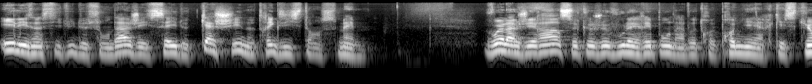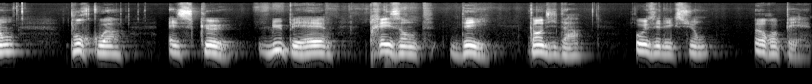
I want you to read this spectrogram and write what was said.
et les instituts de sondage essayent de cacher notre existence même. Voilà, Gérard, ce que je voulais répondre à votre première question. Pourquoi est-ce que l'UPR présente des candidats aux élections européennes.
